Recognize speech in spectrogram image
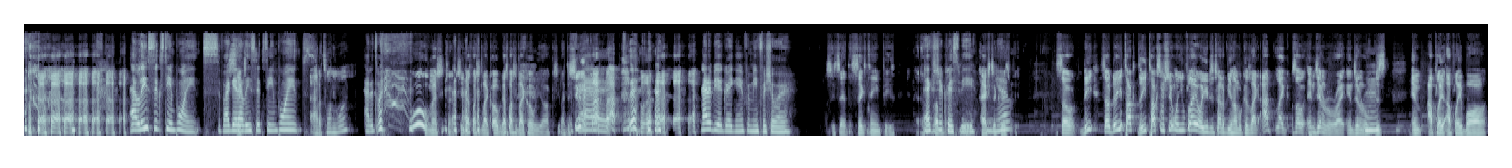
At least 16 points. If I get at least 16 points out of twenty one. out of 20. Woo, man, she trying. She, that's why she like Kobe. That's why she like Kobe, y'all. she like to shoot. That'd be a great game for me for sure. she said the sixteen piece. Extra crispy. extra Yep. crispy. So do you, so do you talk do you talk some shit when you play or you just try to be humble? Because like I like so in general, right? In general, Mhm. just and I play I play ball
